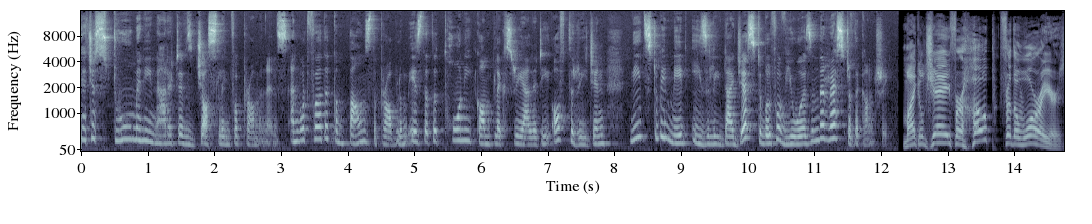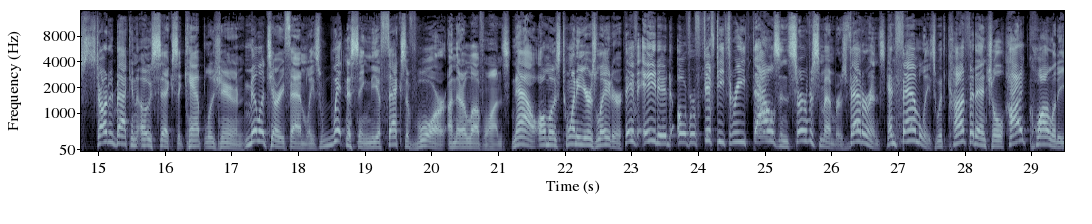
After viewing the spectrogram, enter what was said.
there are just too many narratives jostling for prominence, and what further compounds the problem is that the thorny, complex reality of the region needs to be made easily digestible for viewers in the rest of the country. Michael J. for Hope for the Warriors. Started back in 06 at Camp Lejeune. Military families witnessing the effects of war on their loved ones. Now, almost 20 years later, they've aided over 53,000 service members, veterans, and families with confidential, high quality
